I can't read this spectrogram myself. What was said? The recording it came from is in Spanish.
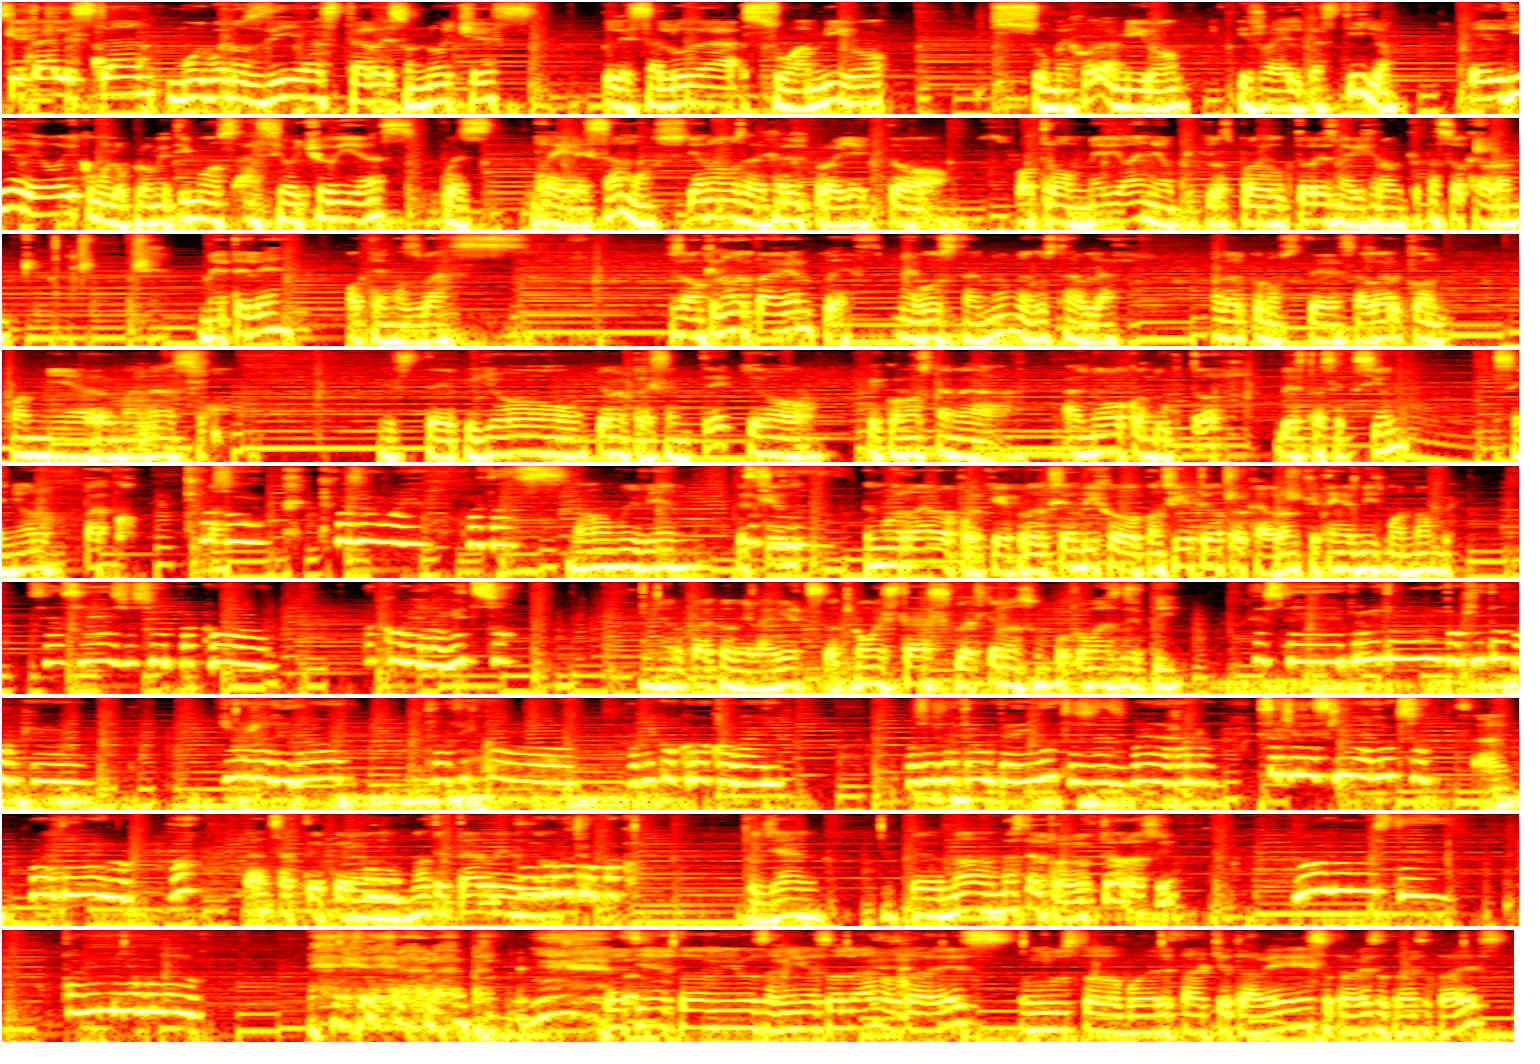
¿qué tal están? Muy buenos días, tardes o noches. Les saluda su amigo, su mejor amigo, Israel Castillo. El día de hoy, como lo prometimos hace ocho días, pues regresamos. Ya no vamos a dejar el proyecto otro medio año porque los productores me dijeron, ¿qué pasó cabrón? Métele o te nos vas. Pues aunque no me paguen, pues me gusta, ¿no? Me gusta hablar. Hablar con ustedes, hablar con con mi hermanazo. Este, pues yo ya me presenté, quiero que conozcan al nuevo conductor de esta sección, señor Paco. ¿Qué pasó? ¿Qué pasó, güey? ¿Cómo estás? No, muy bien. Es que es, muy raro porque producción dijo, consíguete otro cabrón que tenga el mismo nombre. Sí, así es, yo soy Paco, Paco Guelaguetzo. Señor Paco Guelaguetzo, ¿cómo estás? Platícanos un poco más de ti. Este, permítame un poquito porque yo en realidad trafico, trafico crocodile. Entonces le tengo un pedido, entonces voy a dejarlo. Está aquí en la esquina del Oxxo. Sal. Ahorita yo vengo. ¿Ah? Lánzate, pero no te tardes. Tengo otro Paco. Pues ya. Pero no, no está el productor, ¿o sí? No, no, no, este. También me llamo Lalo. es cierto, amigos, amigas, hola, otra vez. Un gusto poder estar aquí otra vez, otra vez, otra vez, otra vez.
